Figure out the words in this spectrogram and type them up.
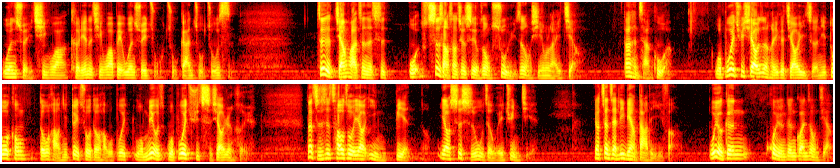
温水青蛙，可怜的青蛙被温水煮煮干煮煮死。这个讲法真的是我市场上就是有这种术语、这种形容来讲，但很残酷啊！我不会去笑任何一个交易者，你多空都好，你对错都好，我不会，我没有，我不会去耻笑任何人。那只是操作要应变，要识时务者为俊杰，要站在力量大的一方。我有跟会员、跟观众讲，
